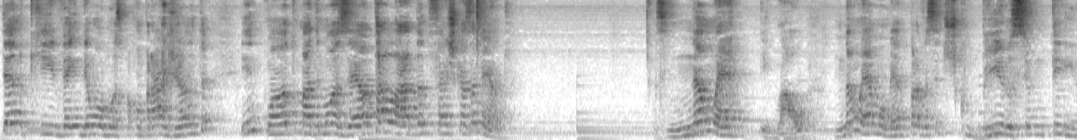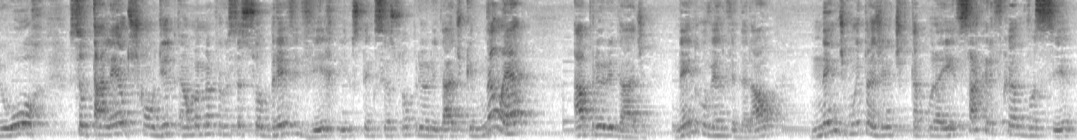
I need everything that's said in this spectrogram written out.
Tendo que vender um almoço para comprar a janta enquanto Mademoiselle tá lá dando festa de casamento. Não é igual, não é momento para você descobrir o seu interior, seu talento escondido, é um momento para você sobreviver, e isso tem que ser a sua prioridade, porque não é a prioridade nem do governo federal, nem de muita gente que está por aí sacrificando você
